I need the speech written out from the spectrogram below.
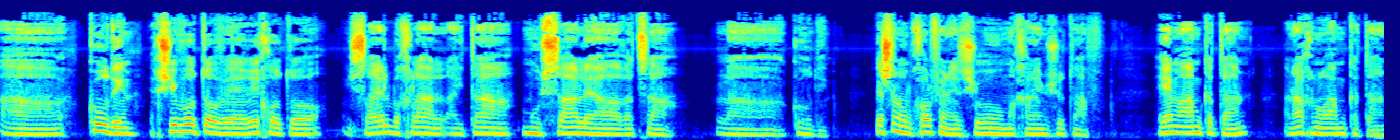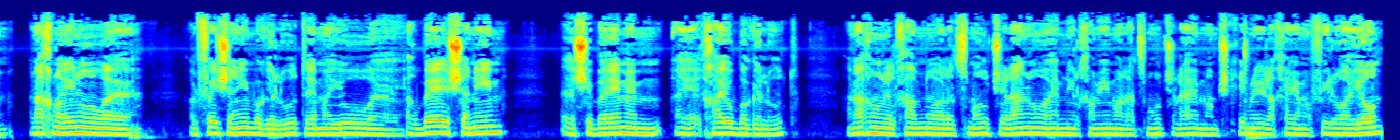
שהכורדים החשיבו אותו והעריכו אותו. ישראל בכלל הייתה מושא להערצה לכורדים. יש לנו בכל אופן איזשהו מחנה משותף. הם עם קטן, אנחנו עם קטן. אנחנו היינו uh, אלפי שנים בגלות, הם היו uh, הרבה שנים שבהם הם חיו בגלות. אנחנו נלחמנו על עצמאות שלנו, הם נלחמים על עצמאות שלהם, ממשיכים להילחם אפילו היום.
